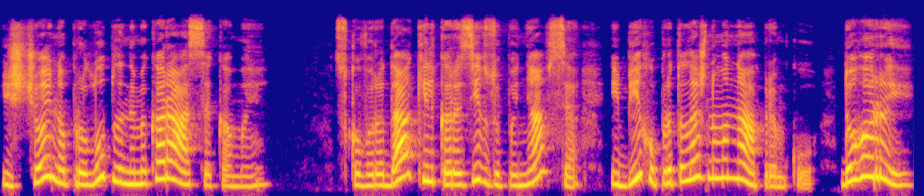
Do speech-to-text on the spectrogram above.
і щойно пролупленими карасиками. Сковорода кілька разів зупинявся і біг у протилежному напрямку, до гори,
